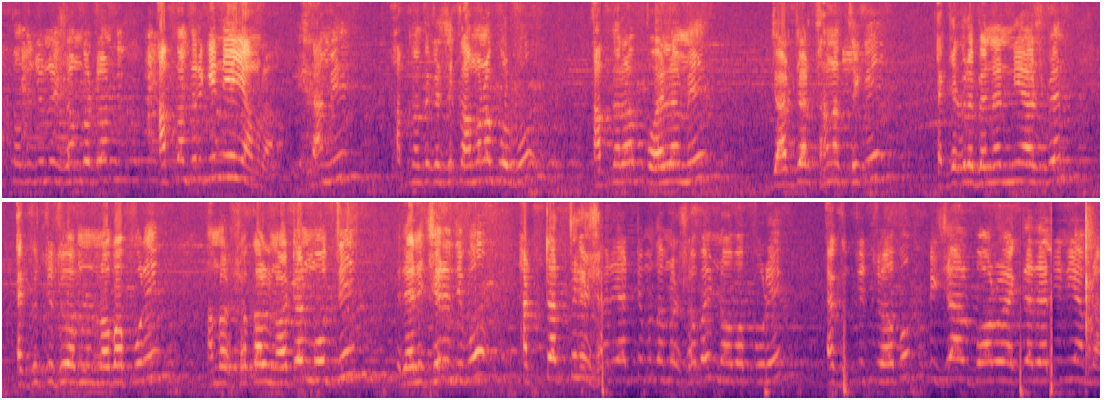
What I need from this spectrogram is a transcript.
আপনাদের জন্যই সংগঠন, আপনাদেরকে নিয়েই আমরা। আমি আপনাদের কাছে কামনা করব, আপনারা পয়লা মে যার যার থানার থেকে একটা করে ব্যানার নিয়ে আসবেন, একত্রিত আপনার নবাবপুরে আমরা সকাল নয়টার মধ্যে র্যালি ছেড়ে দিব। আটটার থেকে সাড়ে আটটার মধ্যে আমরা সবাই নবাবপুরে একত্রিত হব। বিশাল বড় একটা র্যালি নিয়ে আমরা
